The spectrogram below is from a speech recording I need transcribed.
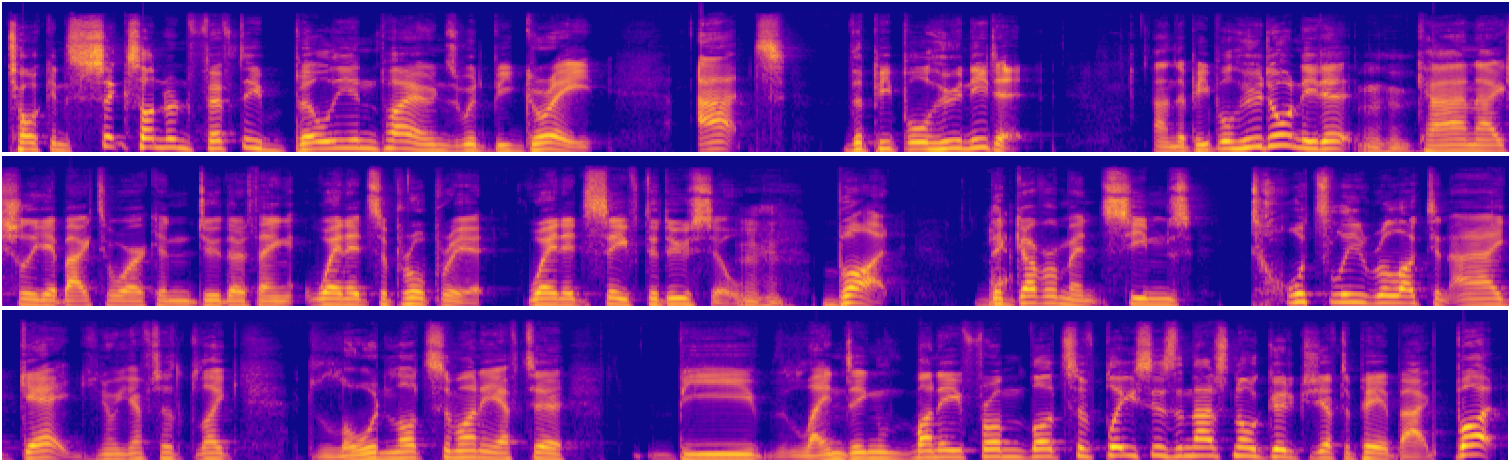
talking 650 billion pounds would be great, at the people who need it. And the people who don't need it Mm-hmm. can actually get back to work and do their thing when it's appropriate, when it's safe to do so. Mm-hmm. But the government seems totally reluctant. And I get, you know, you have to like loan lots of money, you have to be lending money from lots of places, and that's not good because you have to pay it back. But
